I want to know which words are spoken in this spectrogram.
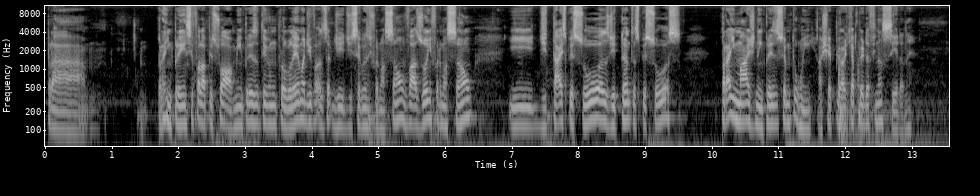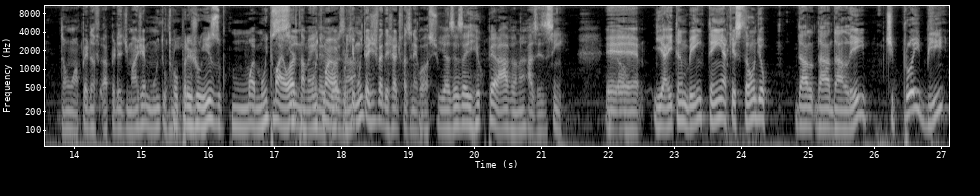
para a imprensa e falar, pessoal, minha empresa teve um problema de, de, de segurança de informação, vazou informação e de tais pessoas, de tantas pessoas. Para a imagem da empresa isso é muito ruim. Acho que é pior que a perda financeira, né? Então a perda, a perda de imagem é muito ruim. O prejuízo é muito maior Sim, também, Muito depois, maior, porque né? muita gente vai deixar de fazer negócio. E às vezes é irrecuperável, né? Às vezes sim. É, e aí também tem a questão de, eu- da, da, da lei te proibir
